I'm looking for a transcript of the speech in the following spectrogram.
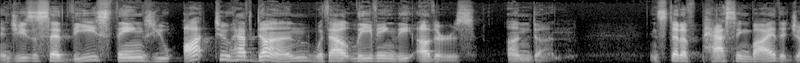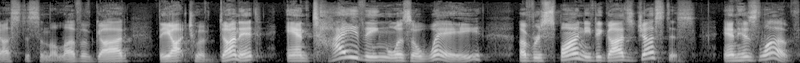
And Jesus said, These things you ought to have done without leaving the others undone. Instead of passing by the justice and the love of God, they ought to have done it, and tithing was a way of responding to God's justice and his love.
